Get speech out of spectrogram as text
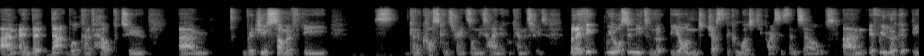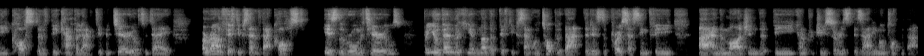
um, and that that will kind of help to um, reduce some of the kind of cost constraints on these high nickel chemistries. But I think we also need to look beyond just the commodity prices themselves. Um, if we look at the cost of the cathode active material today, around 50% of that cost is the raw materials. But you're then looking at another 50% on top of that, that is the processing fee uh, and the margin that the kind of producer is, is adding on top of that.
